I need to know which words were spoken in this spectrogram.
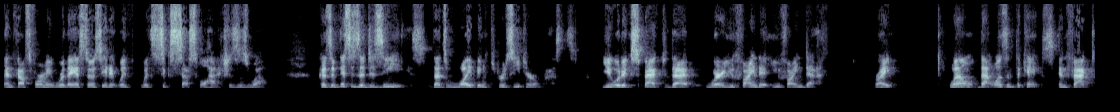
and falciforme were they associated with with successful hatches as well? Because if this is a disease that's wiping through sea turtle nests, you would expect that where you find it, you find death, right? Well, that wasn't the case. In fact,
